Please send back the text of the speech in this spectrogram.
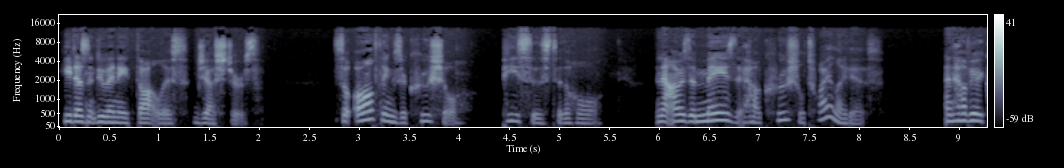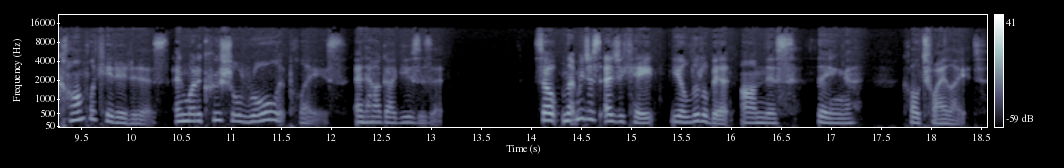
He doesn't do any thoughtless gestures. So, all things are crucial pieces to the whole. Now, I was amazed at how crucial twilight is, and how very complicated it is, and what a crucial role it plays, and how God uses it. So, let me just educate you a little bit on this thing called twilight.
